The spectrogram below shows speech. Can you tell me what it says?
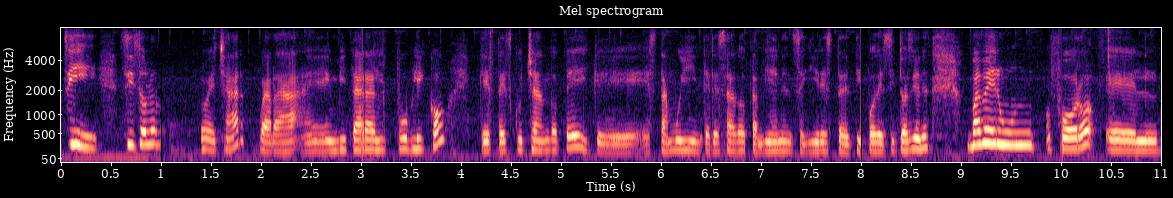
Sí, sí, solo aprovechar para eh, invitar al público que está escuchándote y que está muy interesado también en seguir este tipo de situaciones. Va a haber un foro, el,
